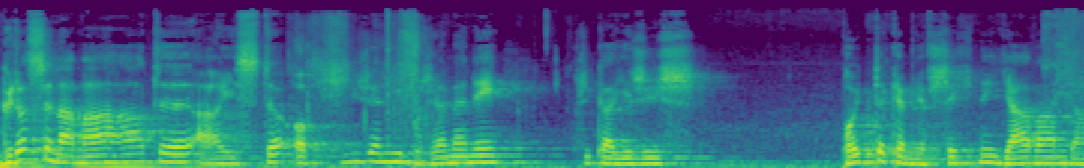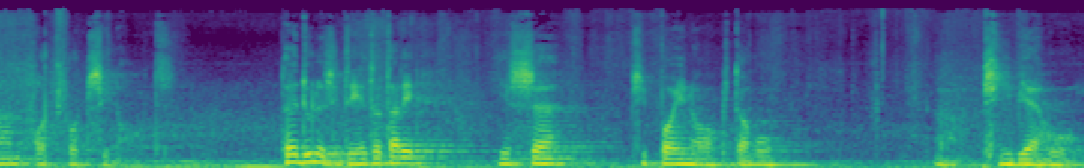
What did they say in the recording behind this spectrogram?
Kdo se namáháte a jste obtížený břemeny, říká Ježíš, pojďte ke mně všichni, já vám dám odpočinout. To je důležité, je to tady ještě připojeno k tomu příběhu.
